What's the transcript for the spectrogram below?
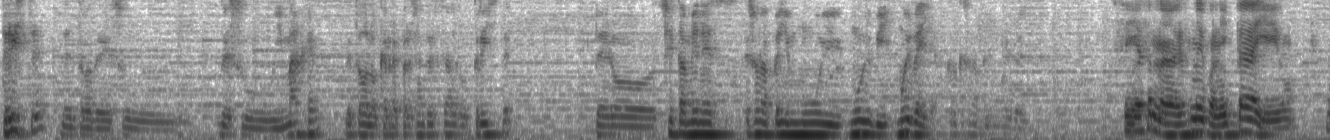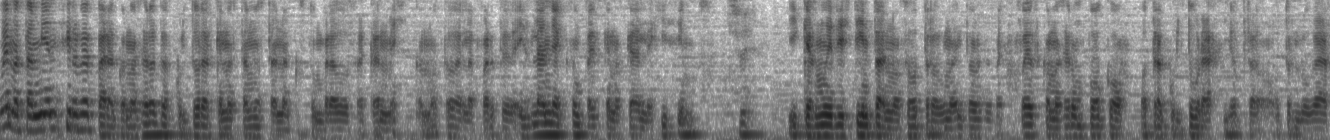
triste dentro de su, de su imagen, de todo lo que representa es algo triste, pero sí también es, es una peli muy, muy, muy bella, creo que es una peli muy bella. Sí, es, una, es muy bonita y bueno, también sirve para conocer otras culturas que no estamos tan acostumbrados acá en México, ¿no? Toda la parte de Islandia, que es un país que nos queda lejísimos. Sí. Y que es muy distinto a nosotros, ¿no? Entonces, bueno, puedes conocer un poco otra cultura y otro, otro lugar.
